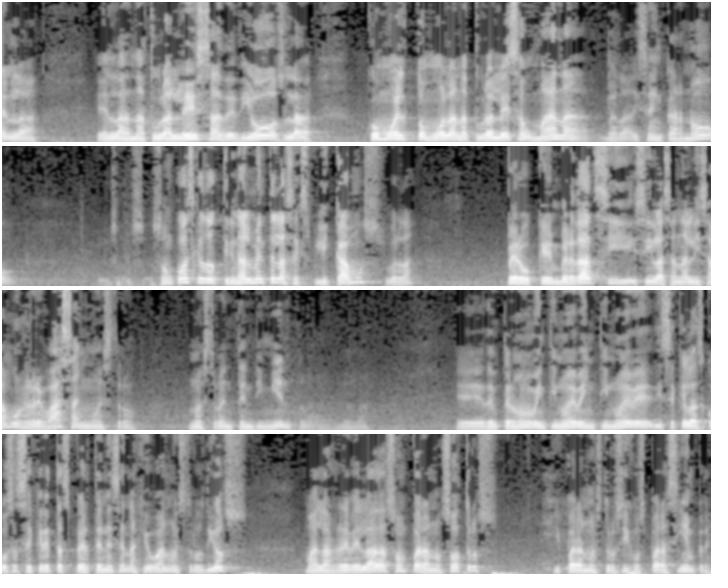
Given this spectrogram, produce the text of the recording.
en la, en la naturaleza de Dios, la, cómo Él tomó la naturaleza humana, ¿verdad? Y se encarnó. Son cosas que doctrinalmente las explicamos, ¿verdad? Pero que en verdad si, si las analizamos rebasan nuestro, nuestro entendimiento. Eh, Deuteronomio 29, 29 dice que las cosas secretas pertenecen a Jehová nuestro Dios, mas las reveladas son para nosotros y para nuestros hijos para siempre,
